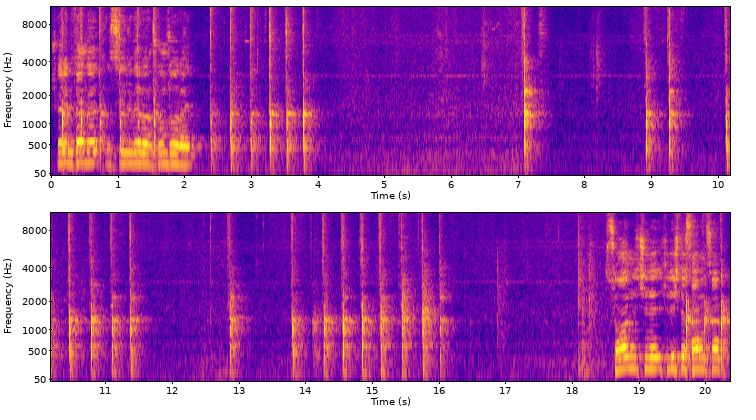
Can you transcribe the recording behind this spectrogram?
Şöyle bir tane de sivri biber varmış onu doğrayayım. Soğanın içine iki diş de sarımsak.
